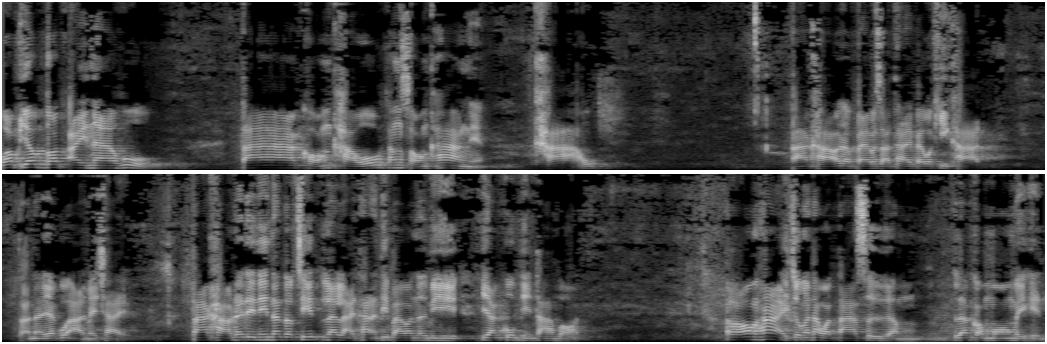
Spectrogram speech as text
วับยบดอดไอนาหูตาของเขาทั้งสองข้างเนี่ย ขาว ตาขาวแต่แปลภาษาไทยแปลว่าขี้ขาดแต่นายยักษ์อ่านไม่ใช่ ตาขาวในที่นี้นัตซิดและหลายท่านอธิบายว่านบียากุบนี่ตาบอด ร้องไห้จนกระทั่งว่าตาเสื่อม แล้วก็มองไม่เห็น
